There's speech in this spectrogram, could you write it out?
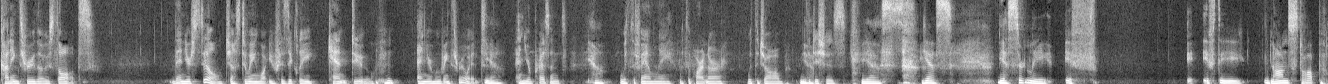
cutting through those thoughts, then you're still just doing what you physically can do, and you're moving through it, Yeah. and you're present Yeah. with the family, with the partner, with the job, with Yeah. the dishes. Yes. yes. Yes. Certainly, if if the nonstop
